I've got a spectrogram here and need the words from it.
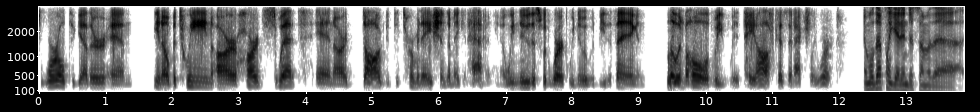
swirled together and you know, between our hard sweat and our dogged determination to make it happen. You know, we knew this would work. We knew it would be the thing. And lo and behold, we it paid off because it actually worked. And we'll definitely get into some of the,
